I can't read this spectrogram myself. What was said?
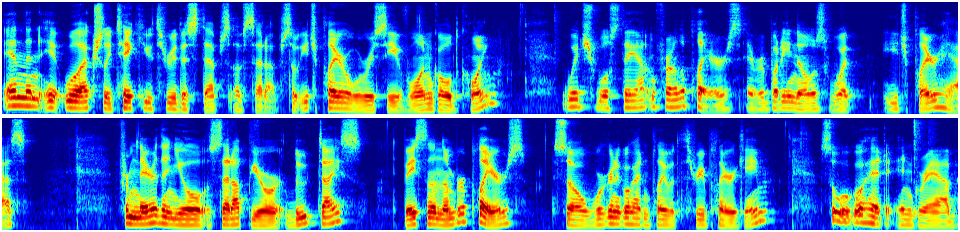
and then it will actually take you through the steps of setup. So each player will receive one gold coin, which will stay out in front of the players. Everybody knows what each player has. From there, then you'll set up your loot dice based on the number of players. So we're going to go ahead and play with a three-player game. So we'll go ahead and grab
